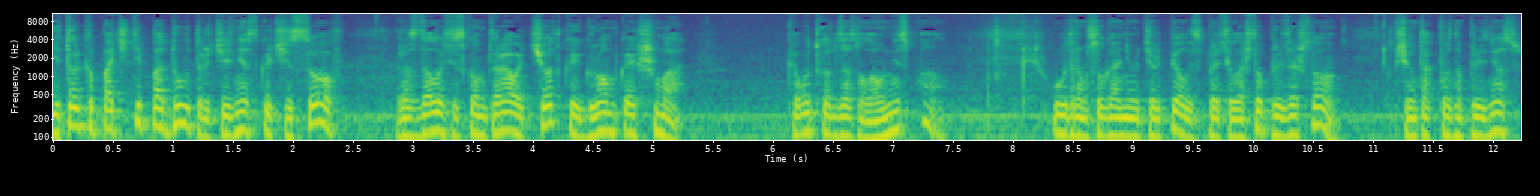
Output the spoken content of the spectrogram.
И только почти под утро, через несколько часов, раздалось из комнаты Рава четкое и громкое шма. Как будто кто-то заснул, а он не спал. Утром слуга не утерпел и спросил, а что произошло? Почему он так поздно произнес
